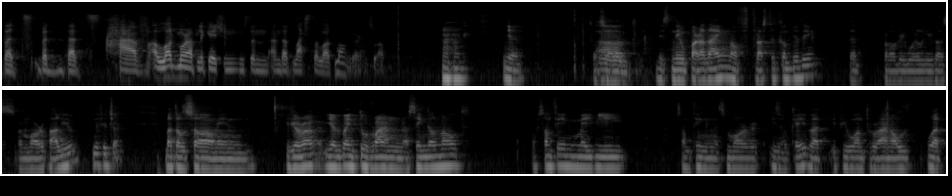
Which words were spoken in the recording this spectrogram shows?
but but that have a lot more applications and, and that last a lot longer as well. Mhm. Yeah. It's also Um, this new paradigm of trusted computing that probably will give us more value in the future. But also, I mean, if you're you're going to run a single node of something, maybe something more is okay. But if you want to run all what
